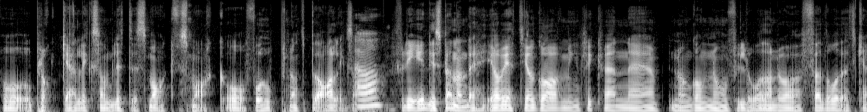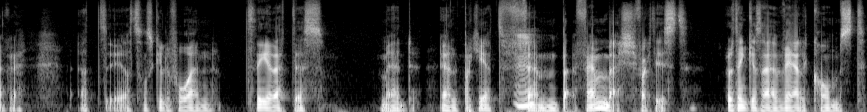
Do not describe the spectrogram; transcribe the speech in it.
och, och plocka liksom, lite smak för smak och få ihop något bra. Liksom. Ja. För det är, det är spännande. Jag vet, jag gav min flickvän eh, någon gång när hon fyllde år, om det var förra året kanske, att, eh, att hon skulle få en trerätters med ölpaket, fem, bä- fem bärs faktiskt. Och då tänker jag så här, välkomst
